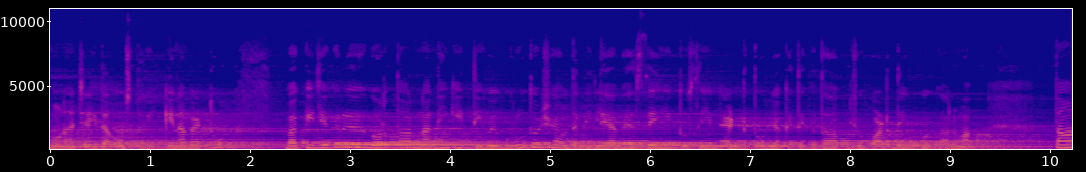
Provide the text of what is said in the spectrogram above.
ਹੋਣਾ ਚਾਹੀਦਾ, ਉਸ ਤਰੀਕੇ ਨਾਲ ਬੈਠੋ। ਬਾਕੀ ਜੇਕਰ ਗੁਰ ਧਾਰਨਾ ਨਹੀਂ ਕੀਤੀ ਹੋਈ, ਗੁਰੂ ਤੋਂ ਸ਼ਬਦ ਨਹੀਂ ਲਿਆ, ਵੈਸੇ ਹੀ ਤੁਸੀਂ ਨੈੱਟ ਤੋਂ ਜਾਂ ਕਿਤੇ ਕਿਤਾਬ 'ਚੋਂ ਪੜ੍ਹਦੇ ਹੋ ਕੋਈ ਕਲਮਾ, ਤਾਂ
